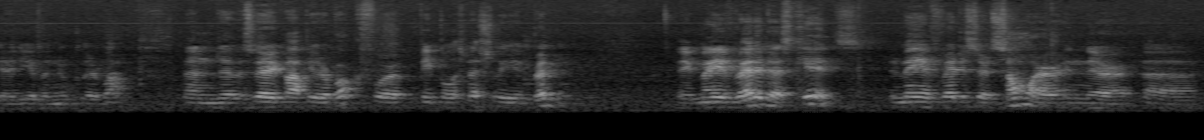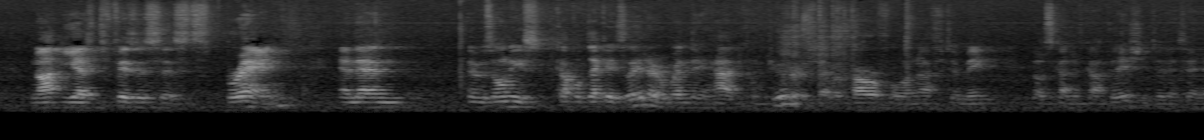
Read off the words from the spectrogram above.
the idea of a nuclear bomb. And it was a very popular book for people, especially in Britain. They may have read it as kids. It may have registered somewhere in their uh, not yet physicist's brain. And then it was only a couple decades later when they had computers that were powerful enough to make those kind of calculations And they said,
